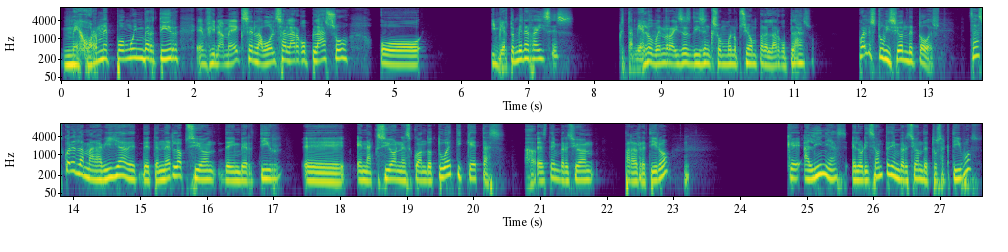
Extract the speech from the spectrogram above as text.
mejor me pongo a invertir en Finamex, en la bolsa a largo plazo, o invierto en bienes raíces, que también los bienes raíces dicen que son buena opción para el largo plazo. ¿Cuál es tu visión de todo esto? ¿Sabes cuál es la maravilla de, de tener la opción de invertir eh, en acciones cuando tú etiquetas Ajá. esta inversión para el retiro? Que alineas el horizonte de inversión de tus activos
